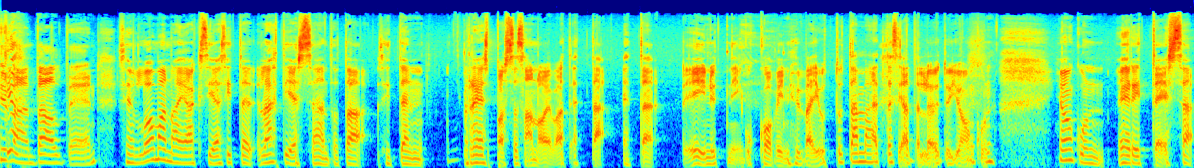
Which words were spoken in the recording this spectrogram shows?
hyvään talteen sen loman ajaksi ja sitten lähtiessään tota, sitten Respassa sanoivat, että, että ei nyt niin kuin kovin hyvä juttu tämä, että sieltä löytyi jonkun, jonkun eritteissä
